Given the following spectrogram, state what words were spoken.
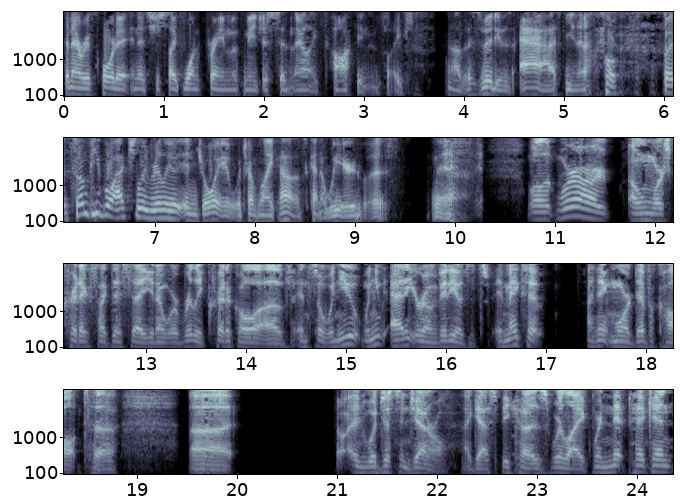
Then I record it, and it's just like one frame of me just sitting there like talking. It's like, oh, this video is ass, you know. but some people actually really enjoy it, which I'm like, oh, that's kind of weird, but yeah, Well, we're our own worst critics, like they say. You know, we're really critical of, and so when you when you edit your own videos, it's it makes it, I think, more difficult to, uh, would just in general, I guess, because we're like we're nitpicking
